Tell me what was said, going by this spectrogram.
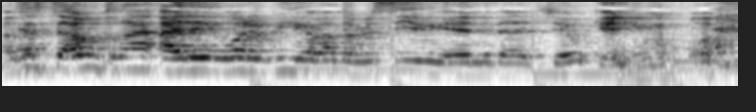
I'm just. I'm glad I didn't want to be on the receiving end of that joke anymore.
